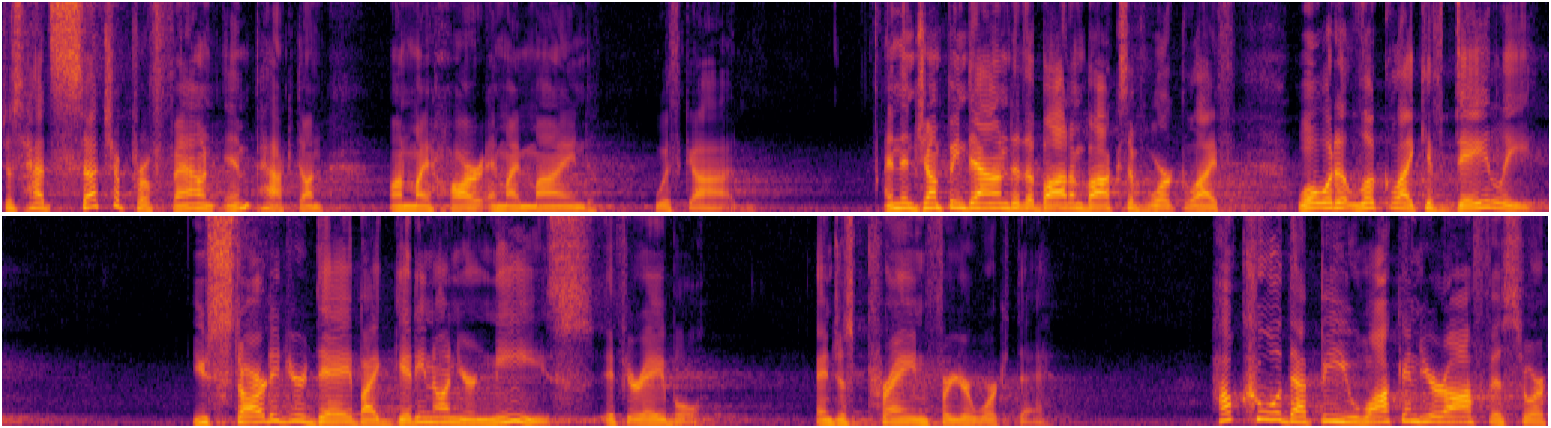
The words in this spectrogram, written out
just had such a profound impact on, on my heart and my mind with God. And then jumping down to the bottom box of work life, what would it look like if daily you started your day by getting on your knees, if you're able, and just praying for your workday? How cool would that be? You walk into your office or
